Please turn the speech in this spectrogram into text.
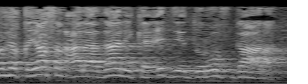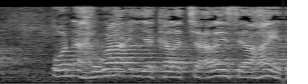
marka qiyaasan calaa daalika ciddii duruuf gaara oon ahwaa iyo kala jeclaysi ahayn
